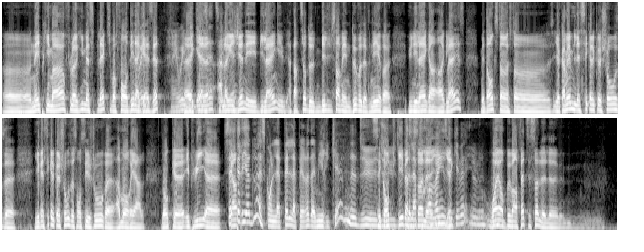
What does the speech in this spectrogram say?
un imprimeur, Fleury Mesplet, qui va fonder la Oui. Gazette, Ben oui, euh, la qui Gazette, à, l'origine est bilingue et à partir de 1822 va devenir euh, unilingue en anglaise. Mais donc c'est un, un, il a quand même laissé quelque chose, euh, il est resté quelque chose de son séjour euh, à Montréal. Donc euh, et puis euh, Cette quand- période-là, est-ce qu'on l'appelle la période américaine du c'est compliqué parce de que ça, province a- de Québec? Ouais, on peut en fait c'est ça le, le-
